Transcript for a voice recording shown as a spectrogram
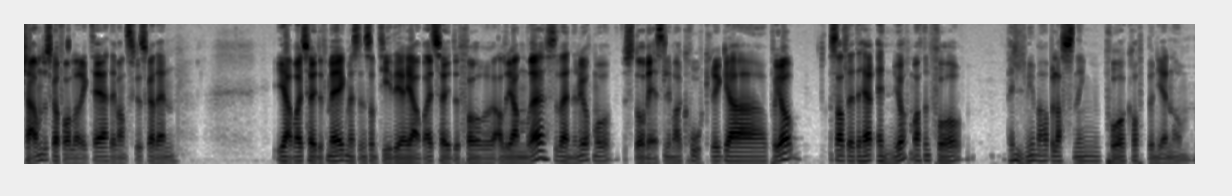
skjerm du skal forholde deg til. Det er vanskelig skal den i arbeidshøyde for meg, mens den samtidig er i arbeidshøyde for alle de andre. Så da ender jo opp med å stå vesentlig mer krokrygga på jobb. Så alt dette her ender jo opp med at en får veldig mye mer belastning på kroppen gjennom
